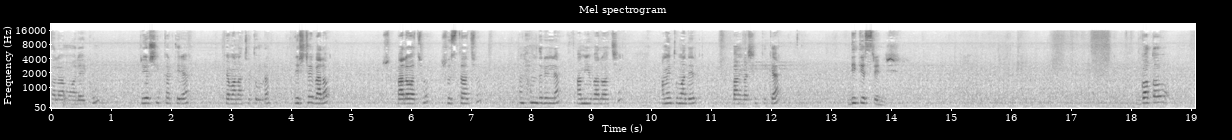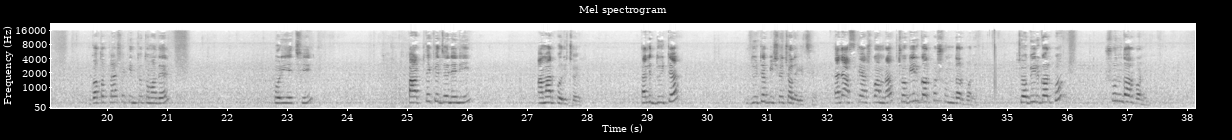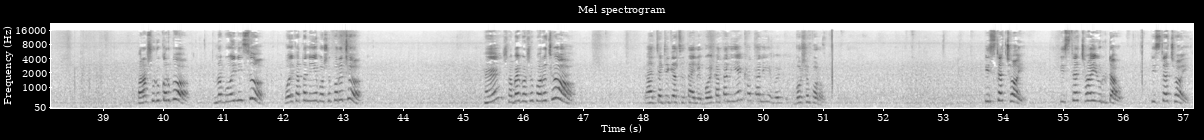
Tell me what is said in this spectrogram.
আসসালামু আলাইকুম। প্রিয় শিক্ষার্থীরা, কেমন আছো তোমরা? নিশ্চয়ই ভালো? ভালো আছো? সুস্থ আছো? আলহামদুলিল্লাহ, আমিও ভালো আছি। আমি তোমাদের বাংলা শিক্ষিকা দ্বিতীয় শ্রেণির। গত গত ক্লাসে কিন্তু তোমাদের পড়িয়েছি, পাঠ থেকে জেনে নিই আমার পরিচয়। তাহলে দুইটা দুইটা বিষয় চলে গেছে। তাহলে আজকে আসব আমরা ছবির গল্প সুন্দরবনে। ছবির গল্প সুন্দরবনে। পড়া শুরু করব? তোমরা বই নিছো? বই খাতা নিয়ে বসে পড়েছো? হ্যাঁ? সবাই বসে পড়েছো? আচ্ছা ঠিক আছে, তাইলে বই খাতা নিয়ে খাতা নিয়ে বসে পড়ো। পৃষ্ঠা ছয়। পৃষ্ঠা ছয় উল্টাও। পৃষ্ঠা ছয়।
